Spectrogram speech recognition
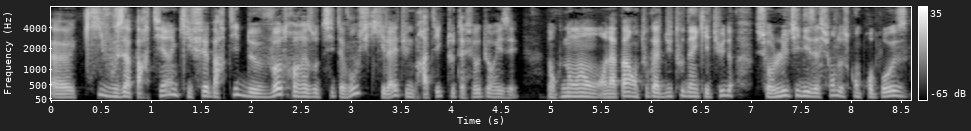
euh, qui vous appartient, qui fait partie de votre réseau de sites à vous, ce qui là est une pratique tout à fait autorisée. Donc non, non on n'a pas en tout cas du tout d'inquiétude sur l'utilisation de ce qu'on propose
